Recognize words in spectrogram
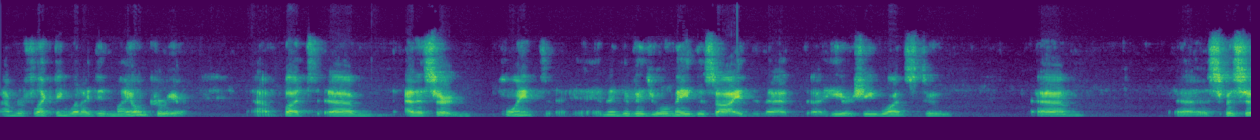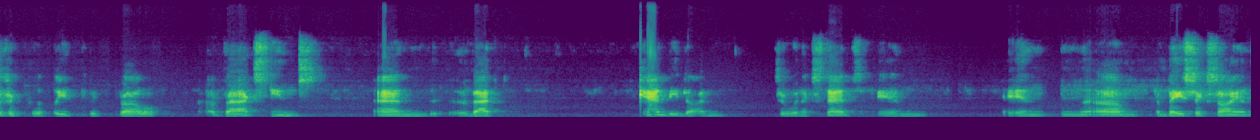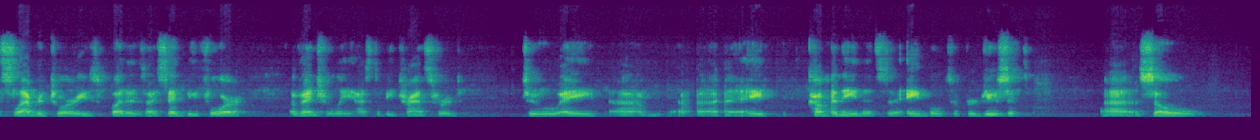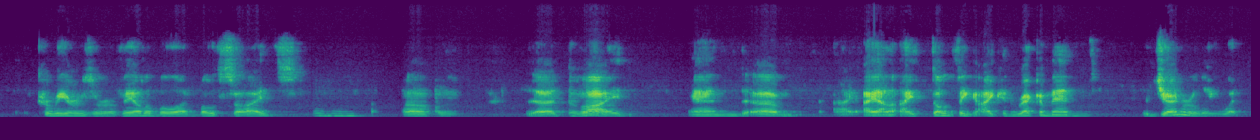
I'm reflecting what I did in my own career. Uh, but um, at a certain point, an individual may decide that uh, he or she wants to um, uh, specifically develop uh, vaccines, and that can be done to an extent in in um, basic science laboratories, but as I said before, eventually has to be transferred to a, um, a company that's able to produce it. Uh, so careers are available on both sides mm-hmm. of the divide. And um, I, I, I, don't think I can recommend generally what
